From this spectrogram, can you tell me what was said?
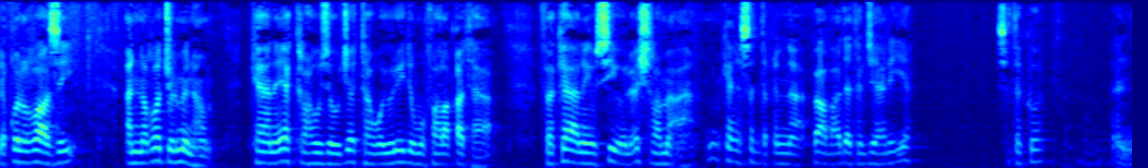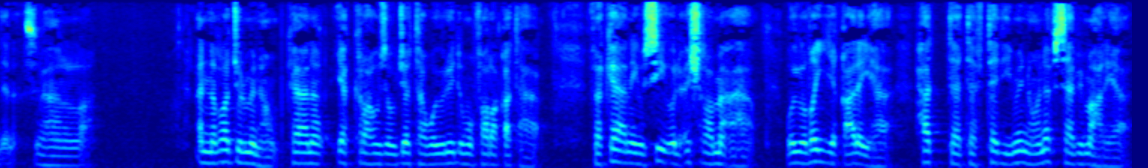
يقول الرازي أن الرجل منهم كان يكره زوجته ويريد مفارقتها فكان يسيء العشرة معها. من كان يصدق أن بعض عادات الجاهلية ستكون؟ عندنا سبحان الله. أن الرجل منهم كان يكره زوجته ويريد مفارقتها فكان يسيء العشرة معها ويضيق عليها حتى تفتدي منه نفسها بمهرها.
